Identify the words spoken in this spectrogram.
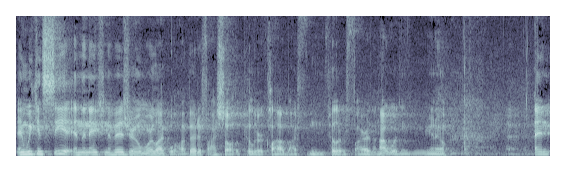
And we can see it in the nation of Israel, and we're like, well, I bet if I saw the pillar of cloud by pillar of fire, then I wouldn't, you know. And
